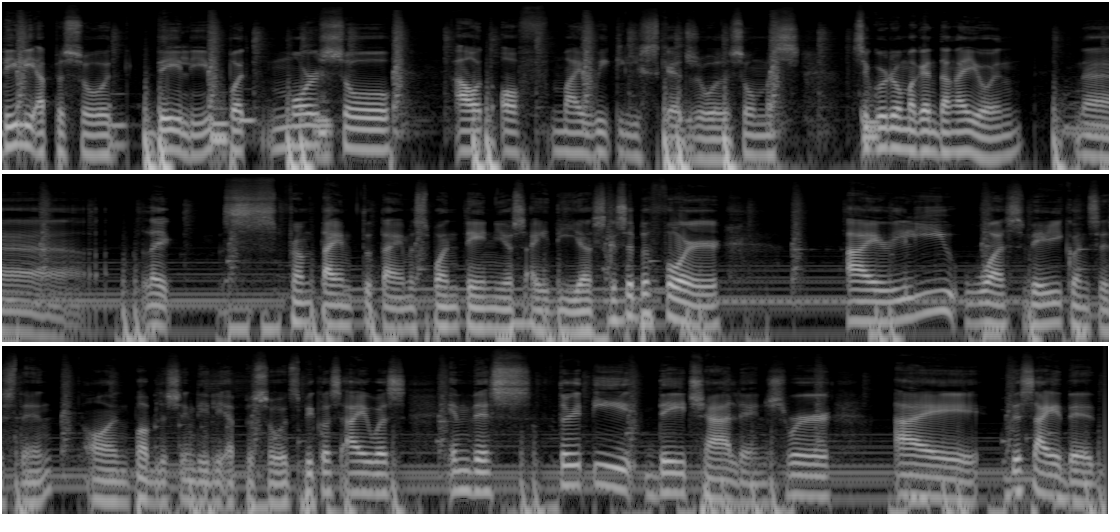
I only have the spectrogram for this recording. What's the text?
daily episode daily, but more so out of my weekly schedule. So mas siguro maganda ngayon na like from time to time spontaneous ideas. Kasi before, I really was very consistent on publishing daily episodes because I was in this 30 day challenge where I decided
